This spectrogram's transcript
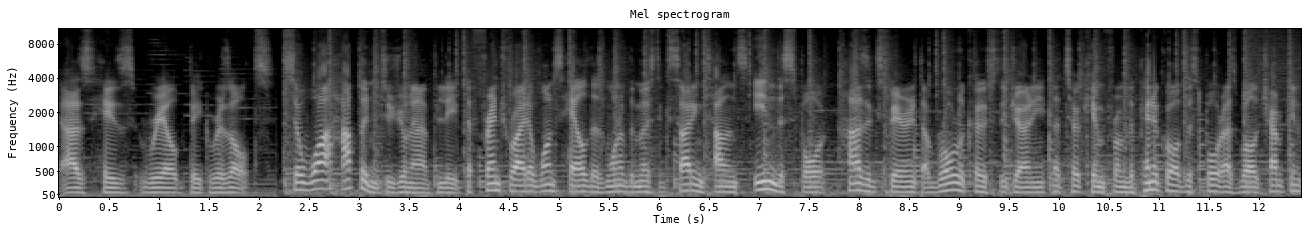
as his real big results. So what happened to Julian Alaphilippe? The French rider once hailed as one of the most exciting talents in the sport has experienced a roller coaster journey that took him from the pinnacle of the sport as world champion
